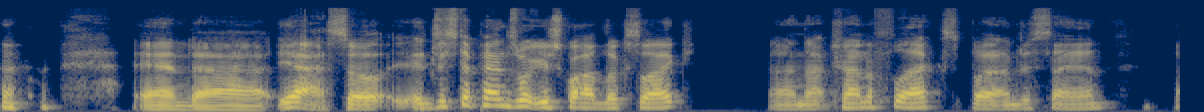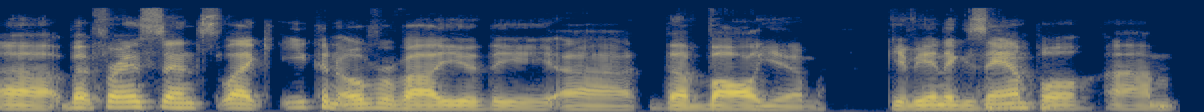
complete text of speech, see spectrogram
and uh, yeah, so it just depends what your squad looks like. Uh, not trying to flex, but I'm just saying. Uh, but for instance, like you can overvalue the uh, the volume. Give you an example. Um,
